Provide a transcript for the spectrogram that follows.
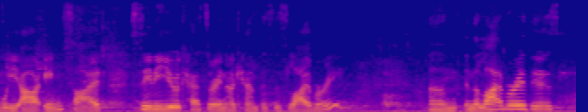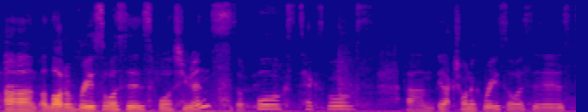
We are inside CDU Casuarina campus's library. Um, in the library, there's um, a lot of resources for students, of books, textbooks, um, electronic resources,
